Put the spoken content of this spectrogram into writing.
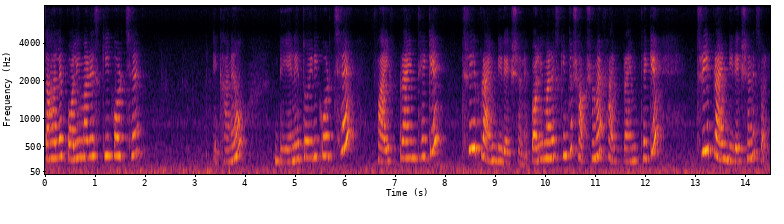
তাহলে পলিমারেস কি করছে? এখানেও ডিএনএ তৈরি করছে ফাইভ প্রাইম থেকে থ্রি প্রাইম ডিরেকশনে পলিমারেস কিন্তু সবসময় ফাইভ প্রাইম থেকে থ্রি প্রাইম ডিরেকশনে সরি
